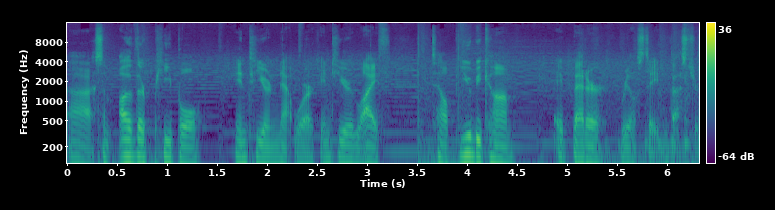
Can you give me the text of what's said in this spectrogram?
uh, some other people into your network, into your life to help you become a better real estate investor.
